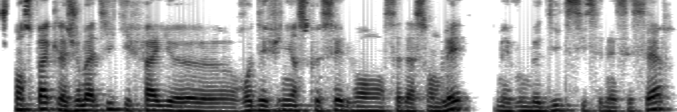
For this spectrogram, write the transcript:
Je ne pense pas que la géomatique, il faille euh, redéfinir ce que c'est devant cette assemblée, mais vous me dites si c'est nécessaire.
